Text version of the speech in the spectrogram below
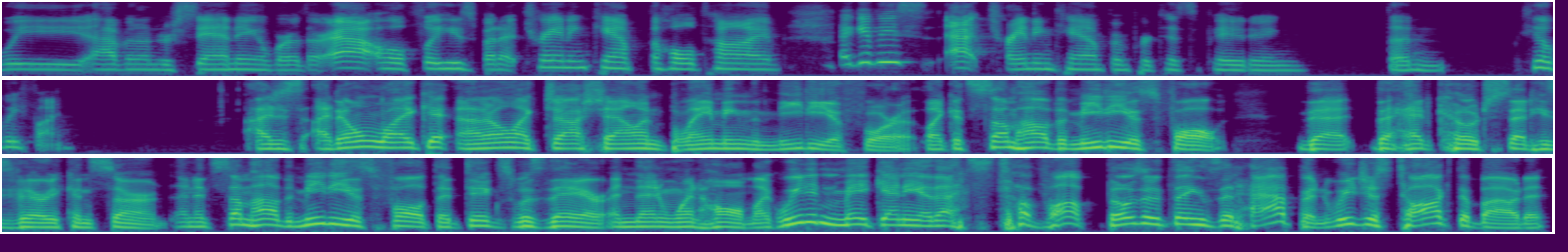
we have an understanding of where they're at. Hopefully, he's been at training camp the whole time. Like, if he's at training camp and participating, then he'll be fine. I just, I don't like it. I don't like Josh Allen blaming the media for it. Like, it's somehow the media's fault that the head coach said he's very concerned. And it's somehow the media's fault that Diggs was there and then went home. Like, we didn't make any of that stuff up. Those are things that happened. We just talked about it.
